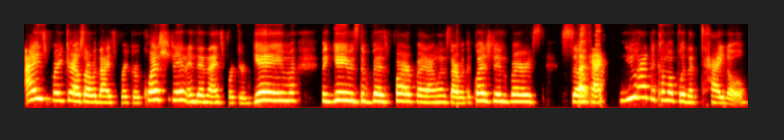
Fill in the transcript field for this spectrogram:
icebreaker, I'll start with the icebreaker question and then the icebreaker game. The game is the best part, but I want to start with the question first. So okay. you had to come up with a title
